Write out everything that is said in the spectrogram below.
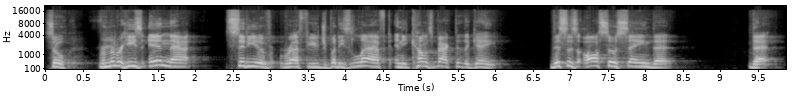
So remember, he's in that city of refuge, but he's left and he comes back to the gate. This is also saying that, that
